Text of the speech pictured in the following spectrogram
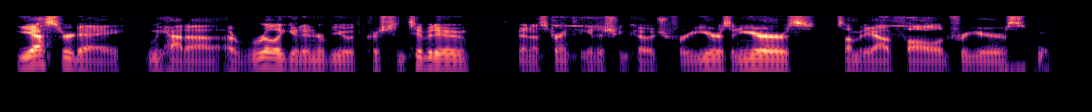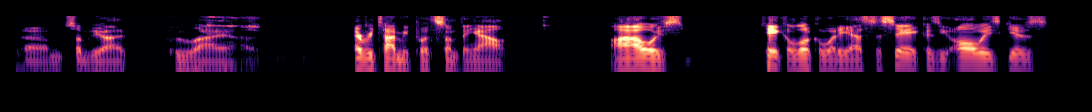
yesterday we had a, a really good interview with Christian Thibaudeau. Been a strength and conditioning coach for years and years. Somebody I've followed for years. Um, somebody I, who I uh, every time he puts something out, I always take a look at what he has to say because he always gives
